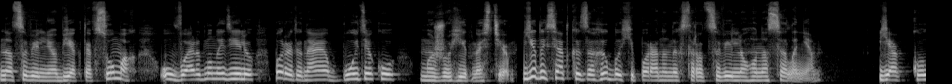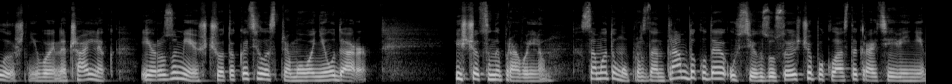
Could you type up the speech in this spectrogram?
на цивільні об'єкти в Сумах у вербну неділю перетинає будь-яку межу гідності. Є десятки загиблих і поранених серед цивільного населення. Як колишній воєначальник, я розумію, що таке цілеспрямовані удари, і що це неправильно. Саме тому президент Трамп докладає усіх зусиль, щоб покласти край цій війні.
